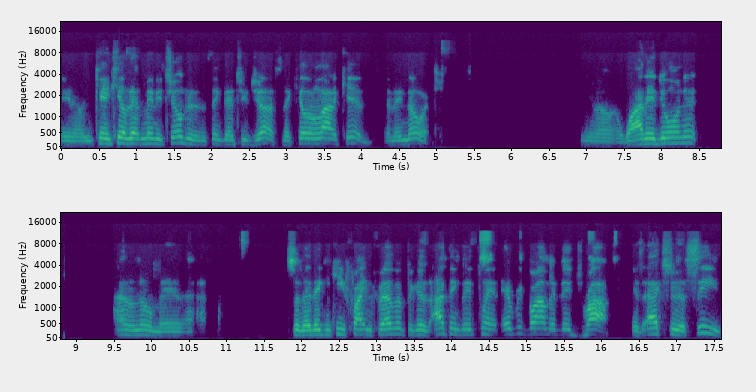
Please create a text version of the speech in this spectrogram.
You know, you can't kill that many children and think that you just. They're killing a lot of kids and they know it. You know, why they're doing it, I don't know, man. I, so that they can keep fighting forever because I think they plant every bomb that they drop is actually a seed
